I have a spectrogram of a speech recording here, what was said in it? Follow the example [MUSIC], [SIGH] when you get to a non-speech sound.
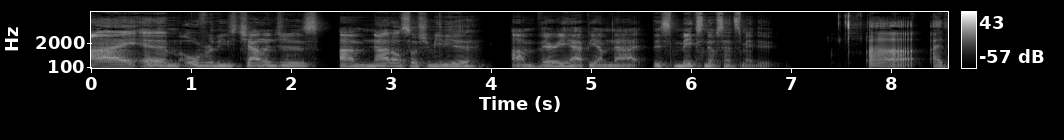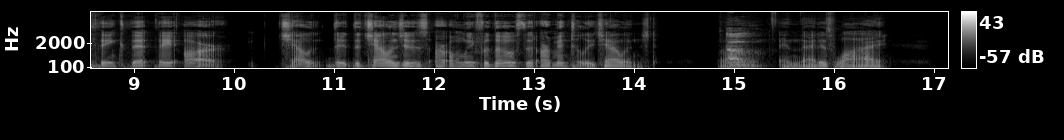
I am over these challenges. I'm not on social media. I'm very happy I'm not. This makes no sense, man, dude. Uh, I think that they are challenge. The, the challenges are only for those that are mentally challenged. Um, Oh. and that is why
